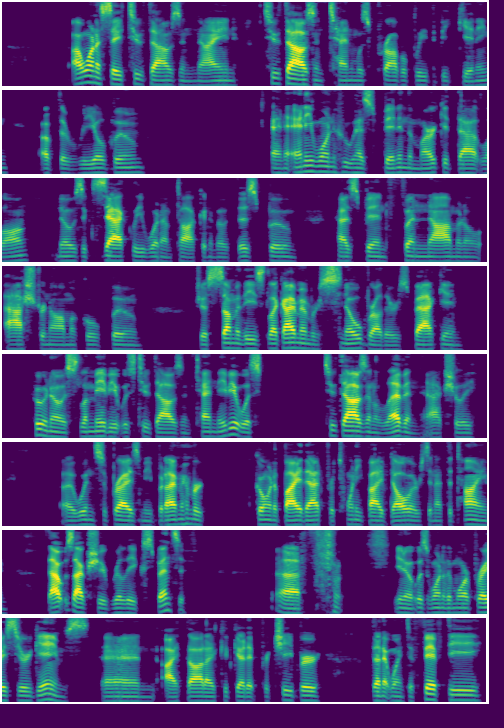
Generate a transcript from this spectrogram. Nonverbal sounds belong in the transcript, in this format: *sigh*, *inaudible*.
I want to say 2009. 2010 was probably the beginning of the real boom. And anyone who has been in the market that long knows exactly what I'm talking about. This boom has been phenomenal, astronomical boom. Just some of these, like I remember Snow Brothers back in, who knows, maybe it was 2010, maybe it was 2011 actually. It wouldn't surprise me, but I remember going to buy that for $25, and at the time, that was actually really expensive. Uh, *laughs* you know, it was one of the more pricier games, mm-hmm. and I thought I could get it for cheaper. Then it went to 50,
